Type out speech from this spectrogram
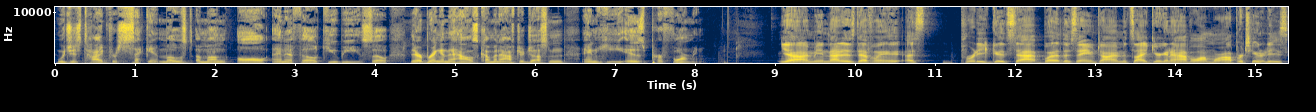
which is tied for second most among all NFL QBs. So they're bringing the house coming after Justin, and he is performing. Yeah, I mean that is definitely a pretty good stat, but at the same time, it's like you're going to have a lot more opportunities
